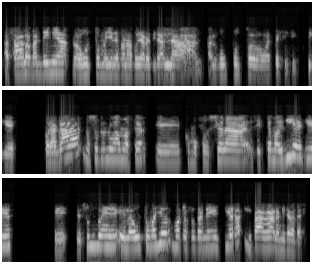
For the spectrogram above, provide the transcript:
pasada la pandemia los adultos mayores van a poder retirarla a, algún punto específico. Así que por acá nosotros lo vamos a hacer como funciona el sistema hoy día, que es se sube el adulto mayor, muestra su carnet de identidad y paga la mitad de la tarifa.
